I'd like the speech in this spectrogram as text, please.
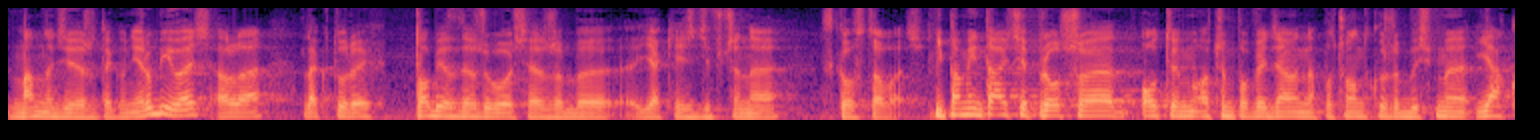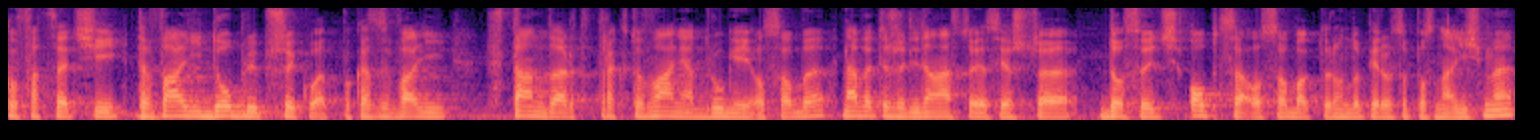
mam nadzieję, że tego nie robiłeś, ale dla których tobie zdarzyło się, żeby jakieś dziewczyny zghostować. I pamiętajcie proszę o tym, o czym powiedziałem na początku, żebyśmy jako faceci dawali dobry przykład, pokazywali standard traktowania drugiej osoby, nawet jeżeli dla nas to jest jeszcze dosyć obca osoba, którą dopiero co poznaliśmy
